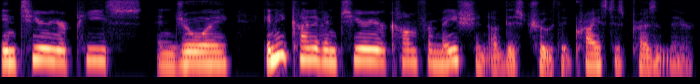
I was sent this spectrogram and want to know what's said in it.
interior peace and joy, any kind of interior confirmation of this truth that Christ is present there,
